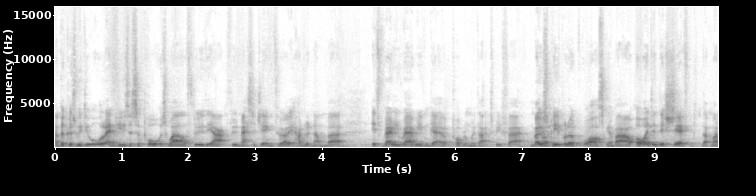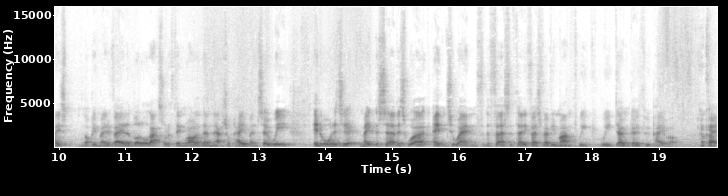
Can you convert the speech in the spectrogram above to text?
and because we do all end user support as well through the app through messaging through 800 number it's very rare we even get a problem with that to be fair most Right. people are asking about oh i did this shift that money's not been made available or that sort of thing rather than the actual payment so we in order to make the service work end to end from the 1st to 31st of every month we, we don't go through payroll okay.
